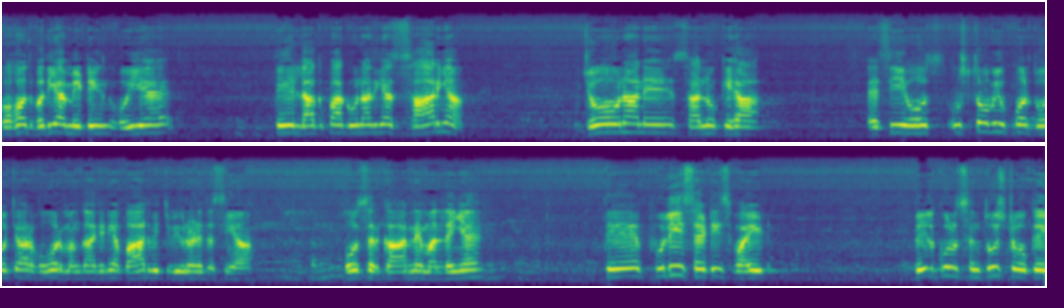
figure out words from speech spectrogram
ਬਹੁਤ ਵਧੀਆ ਮੀਟਿੰਗ ਹੋਈ ਹੈ ਤੇ ਲਗਭਗ ਉਹਨਾਂ ਦੀਆਂ ਸਾਰੀਆਂ ਜੋ ਉਹਨਾਂ ਨੇ ਸਾਨੂੰ ਕਿਹਾ ਅਸੀਂ ਉਸ ਉਸ ਤੋਂ ਵੀ ਉੱਪਰ ਦੋ ਚਾਰ ਹੋਰ ਮੰਗਾਂ ਜਿਹੜੀਆਂ ਬਾਅਦ ਵਿੱਚ ਵੀ ਉਹਨਾਂ ਨੇ ਦੱਸੀਆਂ, ਉਹ ਸਰਕਾਰ ਨੇ ਮੰਨ ਲਈਆਂ। ਤੇ ਫੁੱਲੀ ਸੈਟੀਸਫਾਈਡ ਬਿਲਕੁਲ ਸੰਤੁਸ਼ਟ ਹੋ ਕੇ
